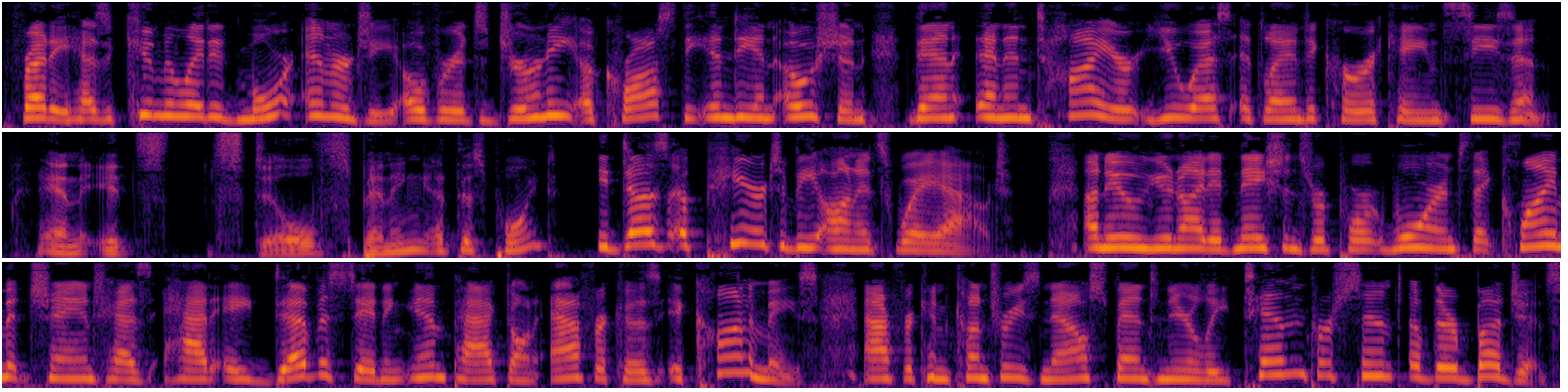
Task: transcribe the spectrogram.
Freddy has accumulated more energy over its journey across the Indian Ocean than an entire U.S. Atlantic hurricane season. And it's still spinning at this point? It does appear to be on its way out. A new United Nations report warns that climate change has had a devastating impact on Africa's economies. African countries now spend nearly 10% of their budgets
